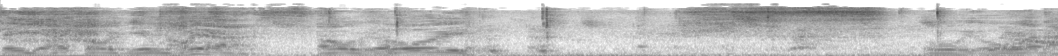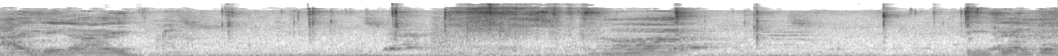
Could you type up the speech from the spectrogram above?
cái giả coi chịu nổi à. Ôi ôi. Ôi ôi quá đã Xiến ơi. Đó. Chị Xiến buồn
